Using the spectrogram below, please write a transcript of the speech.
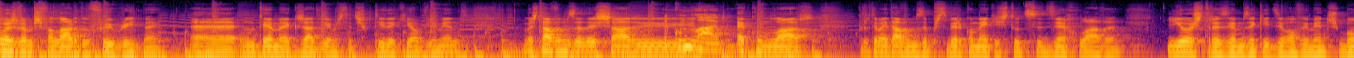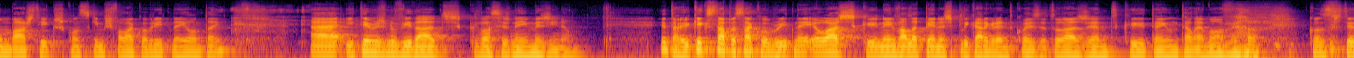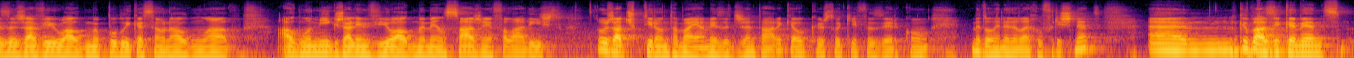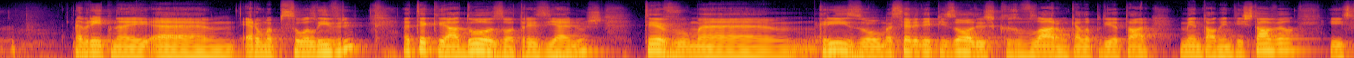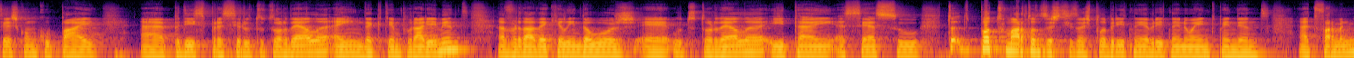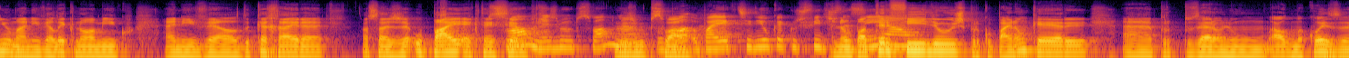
Hoje vamos falar do Free Britney, eh, um tema que já devíamos ter discutido aqui, obviamente, mas estávamos a deixar eh, Acumular. acumular, porque também estávamos a perceber como é que isto tudo se desenrolava. E hoje trazemos aqui desenvolvimentos bombásticos. Conseguimos falar com a Britney ontem Ah, e temos novidades que vocês nem imaginam. Então, e o que é que se está a passar com a Britney? Eu acho que nem vale a pena explicar grande coisa. Toda a gente que tem um telemóvel com certeza já viu alguma publicação em algum lado, algum amigo já lhe enviou alguma mensagem a falar disto, ou já discutiram também à mesa de jantar, que é o que eu estou aqui a fazer com Madalena de Rue Frischnet, ahm, que basicamente a Britney ahm, era uma pessoa livre, até que há 12 ou 13 anos teve uma crise ou uma série de episódios que revelaram que ela podia estar mentalmente instável e isso fez com que o pai ah, pedisse para ser o tutor dela, ainda que temporariamente. A verdade é que ele ainda hoje é o tutor dela e tem acesso, pode tomar todas as decisões pela Britney. A Britney não é independente ah, de forma nenhuma, a nível económico, a nível de carreira. Ou seja, o pai é que tem Pessoal, sempre. mesmo pessoal, não é? Mesmo O pessoal. O pai é que decidiu o que é que os filhos Não faziam. pode ter filhos porque o pai não quer, ah, porque puseram-lhe um, alguma coisa.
